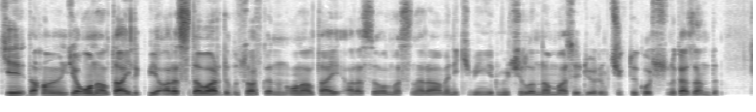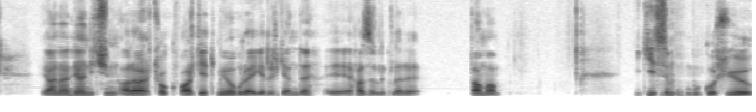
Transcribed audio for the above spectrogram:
Ki daha önce 16 aylık bir arası da vardı bu safkanın. 16 ay arası olmasına rağmen 2023 yılından bahsediyorum. Çıktığı koşusunu kazandı. Yani Alihan için ara çok fark etmiyor buraya gelirken de. Ee, hazırlıkları tamam. İki isim bu koşuyu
